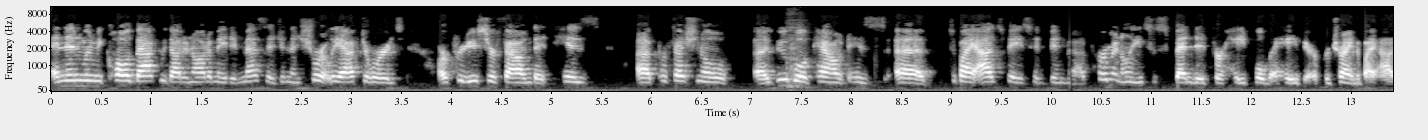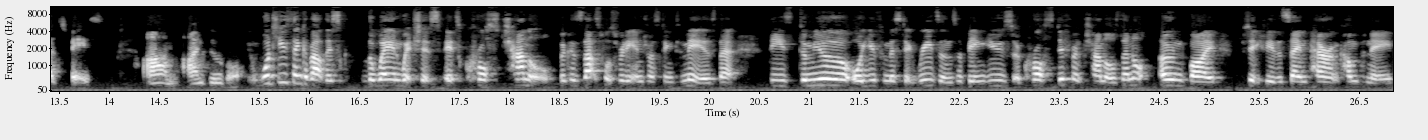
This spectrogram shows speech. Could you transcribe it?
And then when we called back, we got an automated message. And then shortly afterwards, our producer found that his uh, professional uh, Google account, his uh, to buy ad space had been uh, permanently suspended for hateful behavior for trying to buy ad space um, on Google. What do you think about this? The way in which it's it's cross-channel, because that's what's really interesting to me is that these demure or euphemistic reasons are being used across different channels. They're not owned by particularly the same parent company,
